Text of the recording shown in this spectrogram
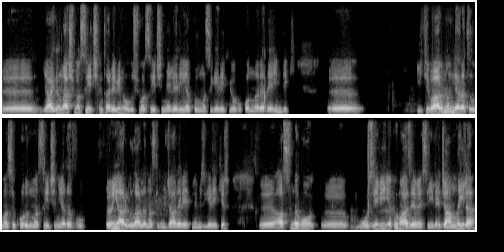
E, yaygınlaşması için, talebin oluşması için nelerin yapılması gerekiyor bu konulara değindik. E, itibarının yaratılması, korunması için ya da bu ön yargılarla nasıl mücadele etmemiz gerekir? E, aslında bu e, mucizevi yapı malzemesiyle, canlıyla,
